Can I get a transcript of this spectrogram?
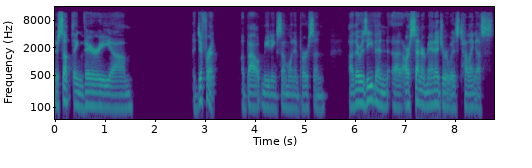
there's something very um, different about meeting someone in person. Uh, there was even uh, our center manager was telling us,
